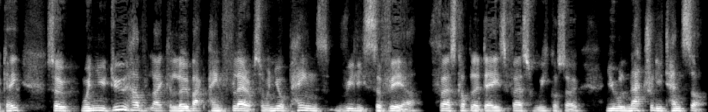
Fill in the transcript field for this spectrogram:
okay so when you do have like a low back pain flare up so when your pain's really severe first couple of days first week or so you will naturally tense up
